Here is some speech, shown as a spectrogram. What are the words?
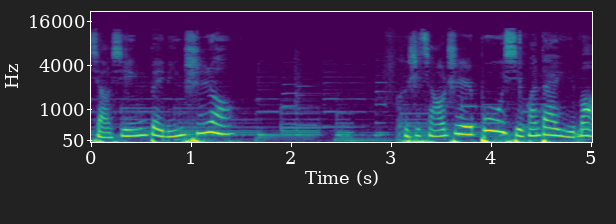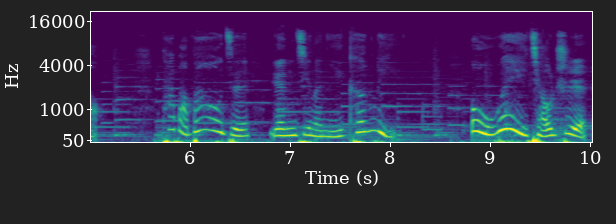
小心被淋湿哦。可是乔治不喜欢戴雨帽，他把帽子扔进了泥坑里。哦喂，乔治，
